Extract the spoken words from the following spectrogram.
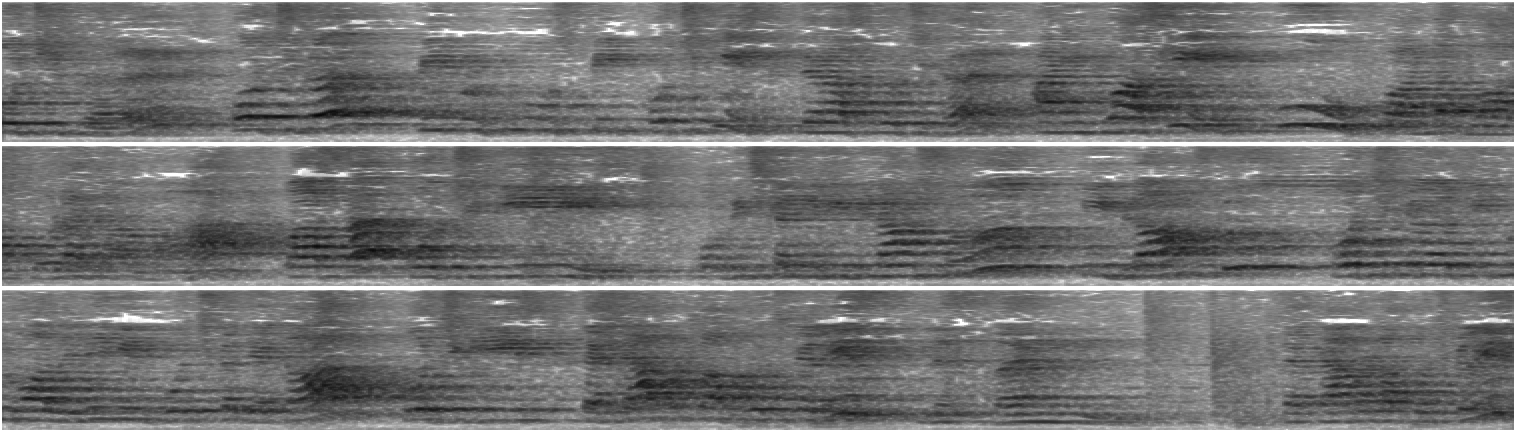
Portugal. Portugal, people who speak Portuguese, there are Portugal, and it was he who found the Vasco da Gama was the Portuguese. Which country he belongs to? He belongs to Portugal. People who are living in Portugal, they call Portuguese. The capital of Portugal is Lisbon. The capital of Portugal is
